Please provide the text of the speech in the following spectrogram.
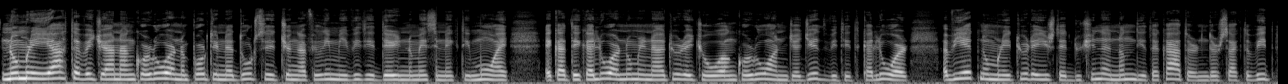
Numri i jahteve që janë ankoruar në portin e Durrësit që nga fillimi i vitit deri në mesin e këtij muaji e ka tejkaluar numrin e atyre që u ankoruan gjatë gjithë vitit të kaluar. Vjet numri i tyre ishte dyqind e nëntëdhjetë e katër, ndërsa këtë vit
